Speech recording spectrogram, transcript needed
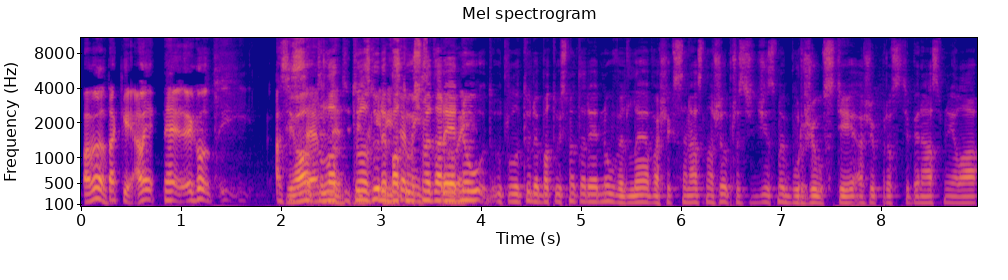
Pavel taky, ale ne, jako asi jo, tuhle, tuhle tu debatu jsme tady jednou, tuhle tu debatu jsme tady jednou vedli a Vašek se nás snažil přesvědčit, že jsme buržousti a že prostě by nás měla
